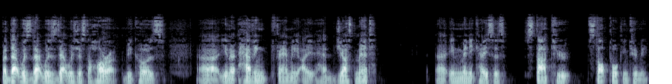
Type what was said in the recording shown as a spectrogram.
but that was that was that was just a horror because uh, you know having family I had just met uh, in many cases start to stop talking to me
